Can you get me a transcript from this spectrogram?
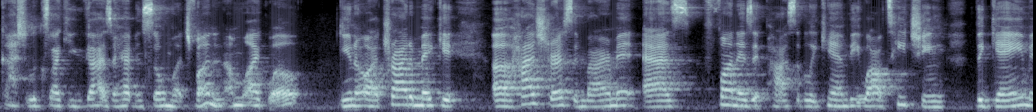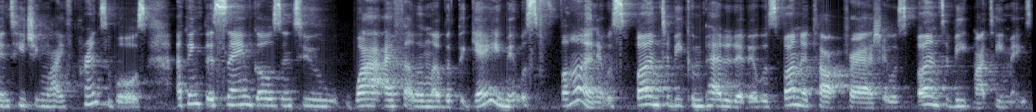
gosh, it looks like you guys are having so much fun, and I'm like, well, you know, I try to make it a high stress environment as fun as it possibly can be while teaching the game and teaching life principles. I think the same goes into why I fell in love with the game. It was fun. It was fun to be competitive. It was fun to talk trash. It was fun to beat my teammates.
